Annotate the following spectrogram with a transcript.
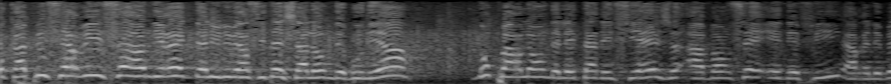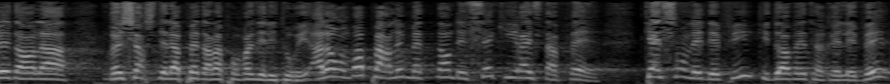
Au Capi Service en direct de l'Université Shalom de Bounia, nous parlons de l'état des sièges, avancées et défis à relever dans la recherche de la paix dans la province de l'Itourie. Alors on va parler maintenant de ce qui reste à faire. Quels sont les défis qui doivent être relevés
